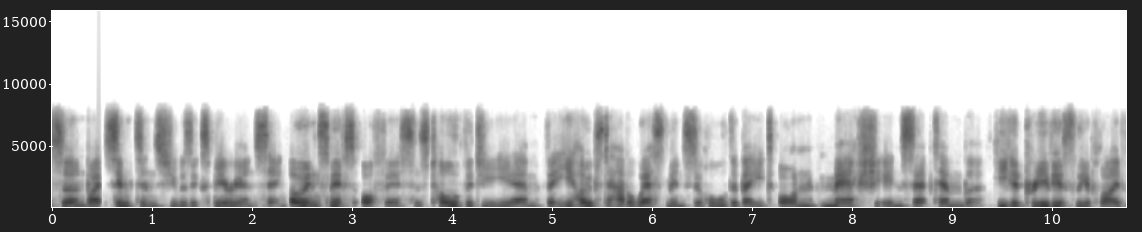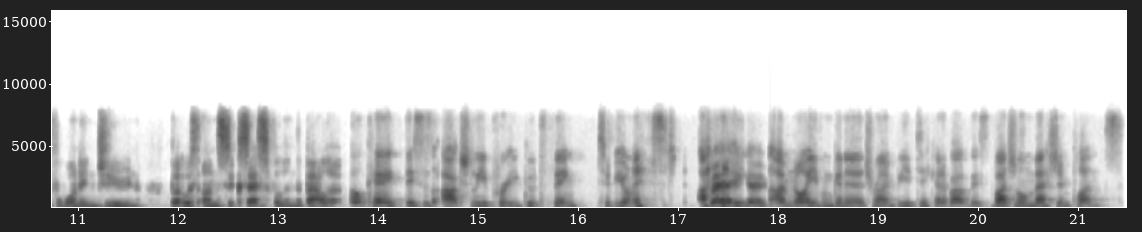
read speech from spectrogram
concerned by symptoms she was experiencing. Owen Smith's office has told the GEM that he hopes to have a Westminster Hall debate on mesh in September. He had previously applied for one in June, but was unsuccessful in the ballot. Okay, this is actually a pretty good thing, to be honest. There you go. I'm not even gonna try and be a dickhead about this. Vaginal mesh implants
